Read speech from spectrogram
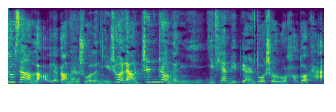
就像老爷刚才说的，你热量真正的你一天比别人多摄入好多卡，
